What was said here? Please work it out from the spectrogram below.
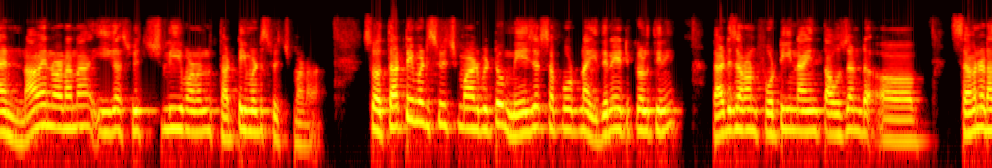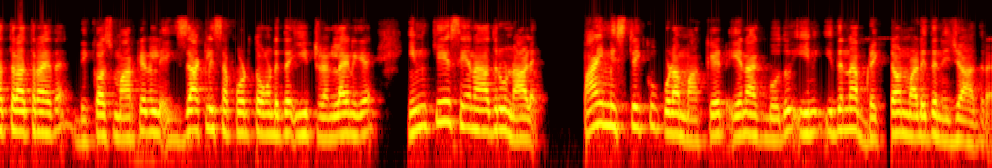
and ನಾವೇನ್ ಮಾಡೋಣ? ಈಗ ಸ್ವಿಚ್ ಲೀ ಮಾಡೋಣ ತರ್ಟಿ ಮಿನಿಟ್ ಸ್ವಿಚ್ ಮಾಡೋಣ. ಸೊ ತರ್ಟಿ ಮಿನಿಟ್ ಸ್ವಿಚ್ ಮಾಡಿಬಿಟ್ಟು ಮೇಜರ್ ಸಪೋರ್ಟ್ನ ಇದನ್ನೇ ಇಟ್ಕೊಳ್ತೀನಿ. That is around forty nine thousand seven hundred ಹತ್ರ ಹತ್ರ ಇದೆ. ಬಿಕಾಸ್ ಮಾರ್ಕೆಟ್ ಅಲ್ಲಿ ಎಕ್ಸಾಕ್ಟ್ಲಿ ಸಪೋರ್ಟ್ ತಗೊಂಡಿದೆ ಈ ಟ್ರೆಂಡ್ ಲೈನ್ಗೆ ಇನ್ ಕೇಸ್ ಏನಾದ್ರೂ ನಾಳೆ ಪೈ ಮಿಸ್ಟೇಕು ಕೂಡ ಮಾರ್ಕೆಟ್ ಏನಾಗ್ಬೋದು ಇದನ್ನ ಬ್ರೇಕ್ ಡೌನ್ ಮಾಡಿದ್ದೆ ನಿಜ ಆದ್ರೆ.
